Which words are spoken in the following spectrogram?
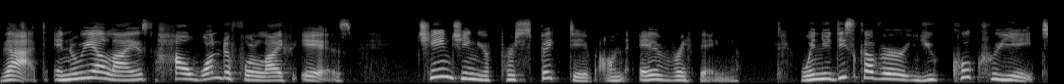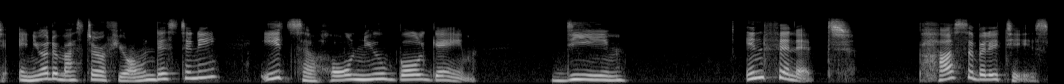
that and realize how wonderful life is, changing your perspective on everything. When you discover you co create and you're the master of your own destiny, it's a whole new ball game. The infinite possibilities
